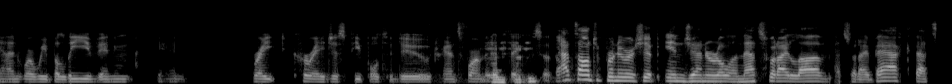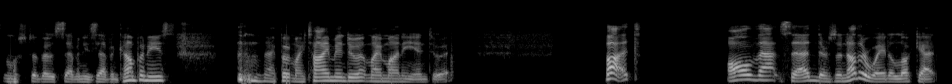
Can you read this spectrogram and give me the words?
and where we believe in, in great, courageous people to do transformative mm-hmm. things. So that's entrepreneurship in general, and that's what I love. That's what I back. That's most of those 77 companies. I put my time into it, my money into it. But all that said, there's another way to look at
